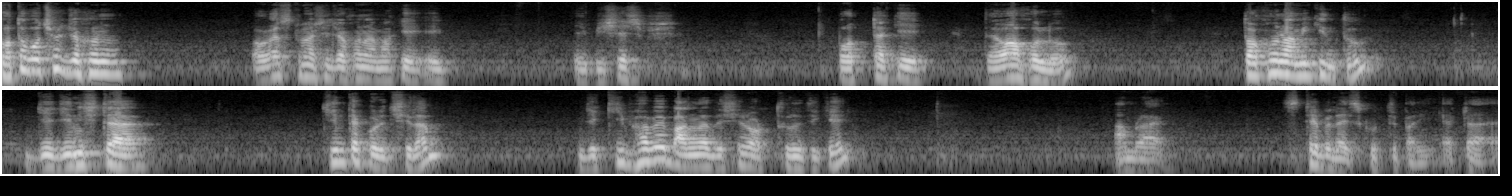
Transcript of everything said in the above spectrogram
গত বছর যখন, অগাস্ট মাসে যখন আমাকে এই এই বিশেষ পদটাকে দেওয়া হলো, তখন আমি কিন্তু যে জিনিসটা চিন্তা করেছিলাম যে কীভাবে বাংলাদেশের অর্থনীতিকে আমরা স্টেবিলাইজ করতে পারি, একটা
